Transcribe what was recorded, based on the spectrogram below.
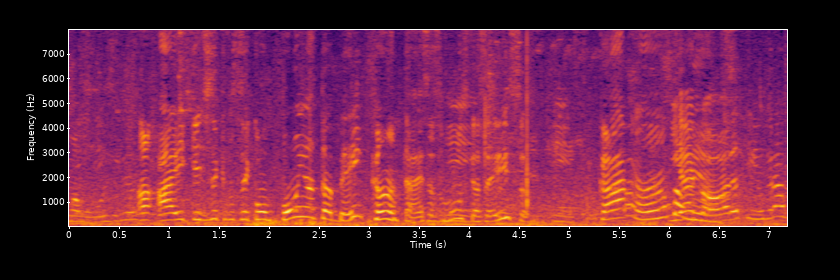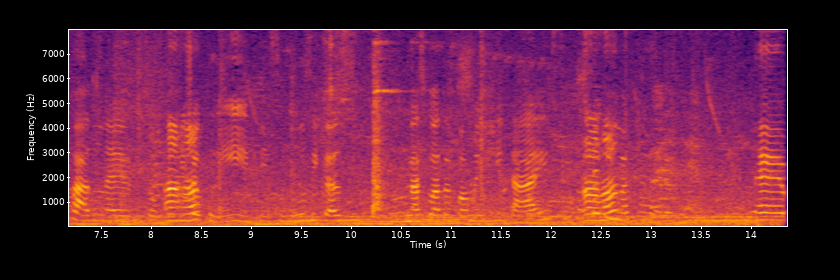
uma música. Ah, Aí quer dizer que você componha também, canta essas músicas, é isso? Isso. Caramba! E meu. agora tenho gravado, né? sobre Aham. Videoclipes, músicas nas plataformas digitais. Aham. A carreira. É,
